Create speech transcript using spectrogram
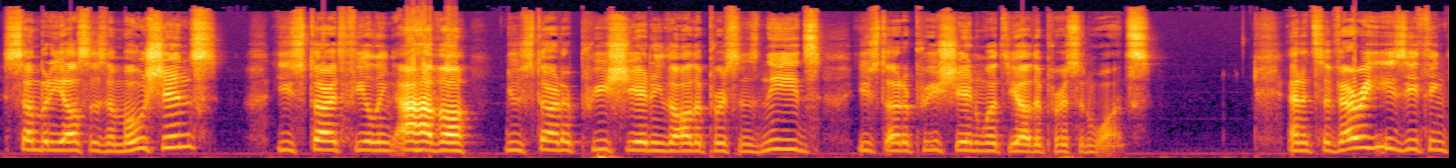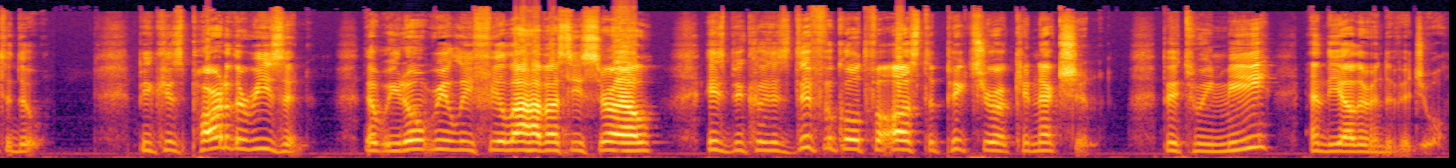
somebody else's emotions, you start feeling ahava, you start appreciating the other person's needs, you start appreciating what the other person wants. And it's a very easy thing to do. Because part of the reason that we don't really feel Ahavas Yisrael is because it's difficult for us to picture a connection between me and the other individual.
